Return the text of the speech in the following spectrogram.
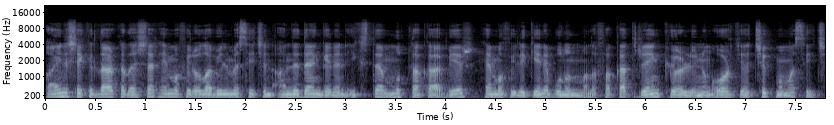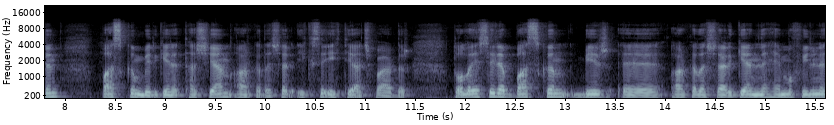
aynı şekilde arkadaşlar hemofili olabilmesi için anneden gelen X'te mutlaka bir hemofili geni bulunmalı. Fakat renk körlüğünün ortaya çıkmaması için baskın bir geni taşıyan arkadaşlar X'e ihtiyaç vardır. Dolayısıyla baskın bir e, arkadaşlar genle hemofili,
